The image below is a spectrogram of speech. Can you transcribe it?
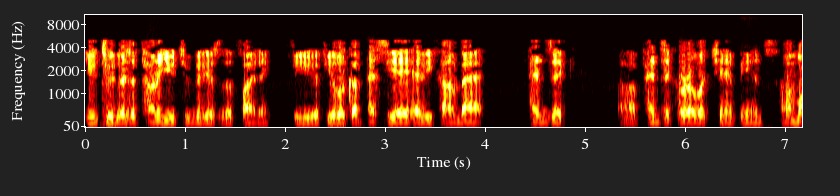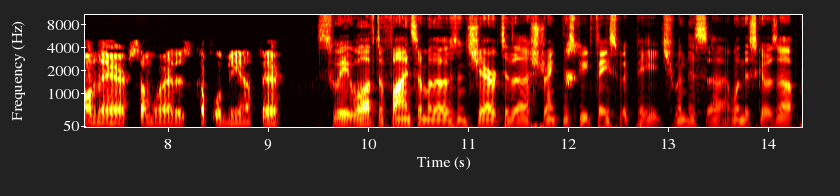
YouTube, there's a ton of YouTube videos of the fighting. If you, if you look up SCA Heavy Combat, Pennsic, uh, Pennsic Heroic Champions, I'm on there somewhere. There's a couple of me out there. Sweet. We'll have to find some of those and share it to the Strength and Speed Facebook page when this uh, when this goes up.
